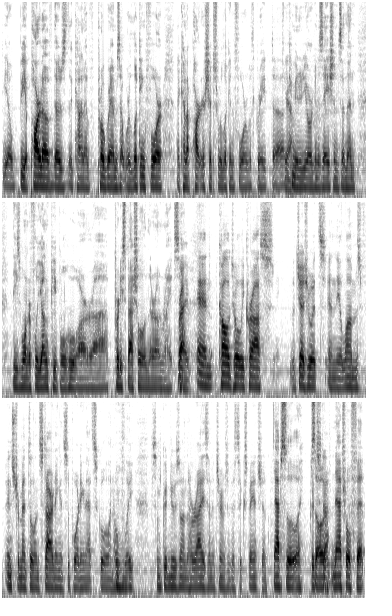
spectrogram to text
you know, be a part of. Those are the kind of programs that we're looking for, the kind of partnerships we're looking for with great uh, yeah. community organizations. And then these wonderful young people who are uh, pretty special in their own right. So. Right. And College Holy Cross, the Jesuits and the alums instrumental in starting and supporting that school and mm-hmm. hopefully mm-hmm some good news on the horizon in terms of its expansion. Absolutely. Good so stuff. natural fit.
